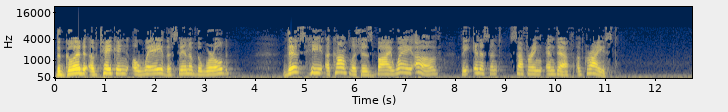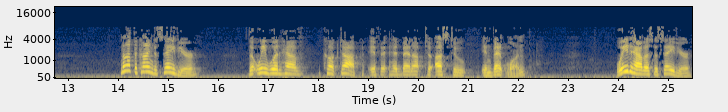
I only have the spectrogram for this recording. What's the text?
the good of taking away the sin of the world, this he accomplishes by way of the innocent suffering and death of Christ. Not the kind of Savior that we would have cooked up if it had been up to us to invent one. We'd have us a Savior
